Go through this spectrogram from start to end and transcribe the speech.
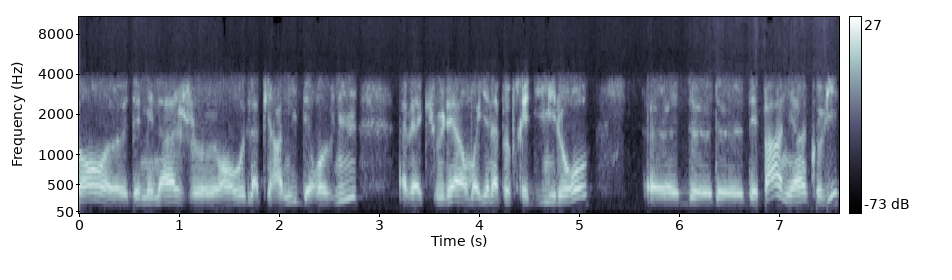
euh, des ménages en haut de la pyramide des revenus avaient accumulé en moyenne à peu près 10 000 euros d'épargne de, hein, Covid,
